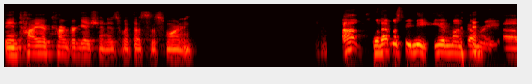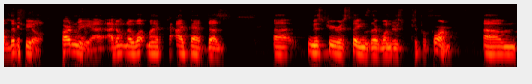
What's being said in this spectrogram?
the entire congregation is with us this morning. Ah, well, that must be me, Ian Montgomery, uh, Litchfield. Pardon me, I, I, don't know what my iPad does. Uh, mysterious things, they're wonders to perform. Um,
